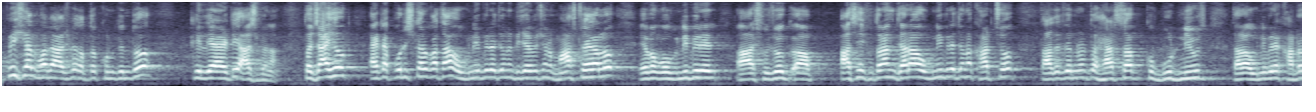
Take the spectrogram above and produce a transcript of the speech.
অফিসিয়ালভাবে আসবে, ততক্ষণ কিন্তু ক্লিয়ারিটি আসবে না। তো যাই হোক, একটা পরিষ্কার কথা, অগ্নিবীরের জন্য রিজার্ভেশন মাস্ট হয়ে গেল এবং অগ্নিবীরের সুযোগ আছে। সুতরাং যারা অগ্নিবীরের জন্য খাটছো, তাদের জন্য তো হ্যাটসঅ্যাপ খুব গুড নিউজ। তারা অগ্নিবীরে খাটো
